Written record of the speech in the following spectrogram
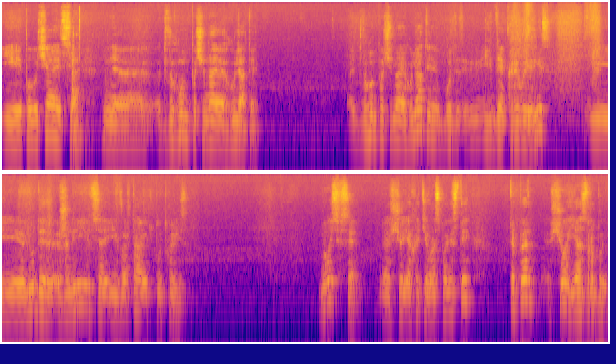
і виходить, двигун починає гуляти. Двигун починає гуляти, буде, йде кривий різ, і люди жаліються і вертають тут плиткоріз. Ну ось все, е, що я хотів розповісти. Тепер що я зробив?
